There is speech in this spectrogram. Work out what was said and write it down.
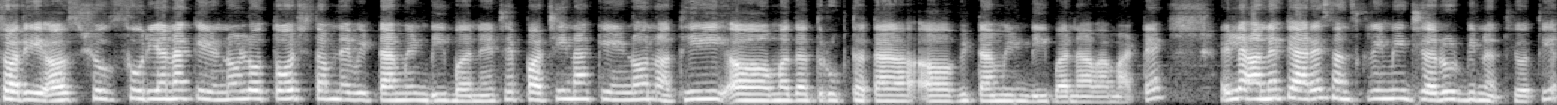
સોરી સૂર્યના કિરણો લો તો જ તમને વિટામિન ડી બને છે. પછીના કિરણો નથી મદદરૂપ થતા વિટામિન ડી બનાવવા માટે. એટલે અને ત્યારે સનસ્ક્રીનની જરૂર બી નથી હોતી.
